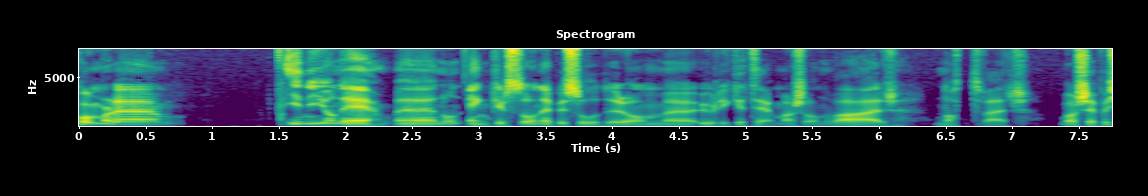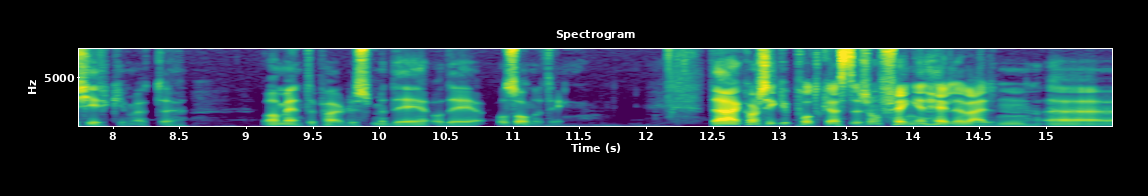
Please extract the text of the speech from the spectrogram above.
kommer det i ny og ne eh, noen enkeltstående episoder om eh, ulike temaer. Sånn hva er nattvær? Hva skjer på kirkemøtet? Hva mente Paulus med det og det? Og sånne ting. Det er kanskje ikke podcaster som fenger hele verden, eh,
